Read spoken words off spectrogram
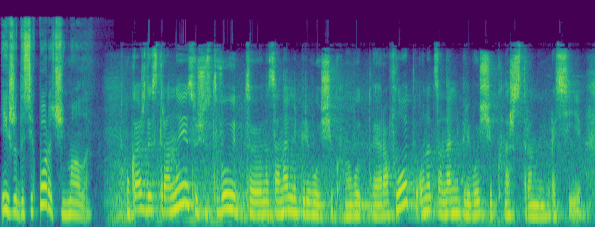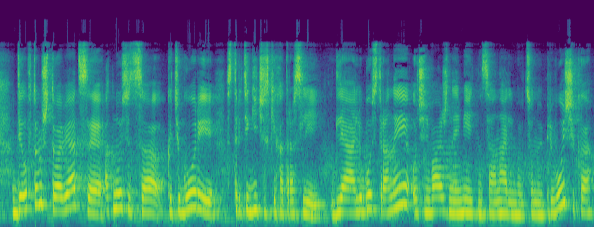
Их же до сих пор очень мало. У каждой страны существует э, национальный перевозчик. Вот Аэрофлот, он национальный перевозчик нашей страны, России. Дело в том, что авиация относится к категории стратегических отраслей. Для любой страны очень важно иметь национального авиационного перевозчика.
